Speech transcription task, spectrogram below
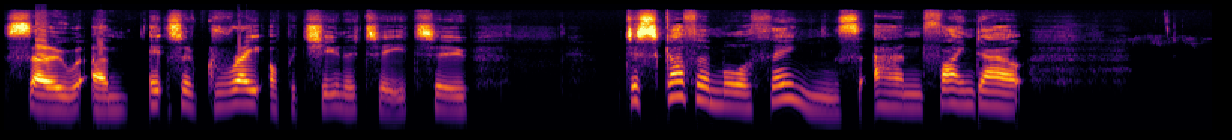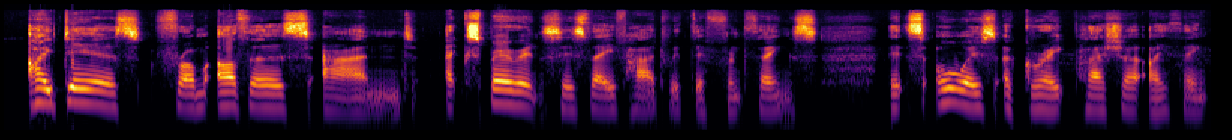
So um, it's a great opportunity to discover more things and find out ideas from others and experiences they've had with different things. It's always a great pleasure, I think,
